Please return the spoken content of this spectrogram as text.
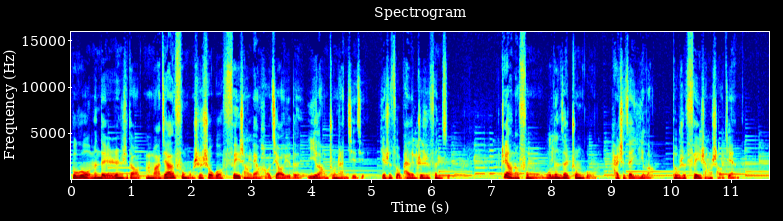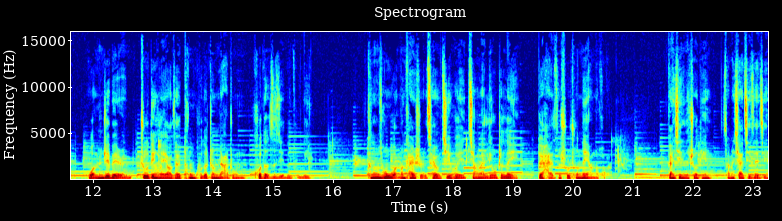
不过我们得认识到，马加的父母是受过非常良好教育的伊朗中产阶级，也是左派的知识分子。这样的父母，无论在中国还是在伊朗，都是非常少见的。我们这辈人注定了要在痛苦的挣扎中获得自己的独立。可能从我们开始，才有机会将来流着泪对孩子说出那样的话。感谢你的收听，咱们下期再见。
